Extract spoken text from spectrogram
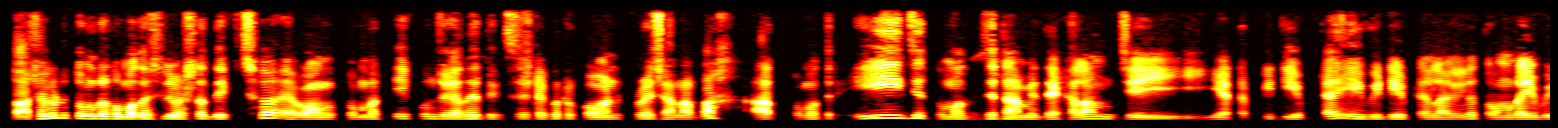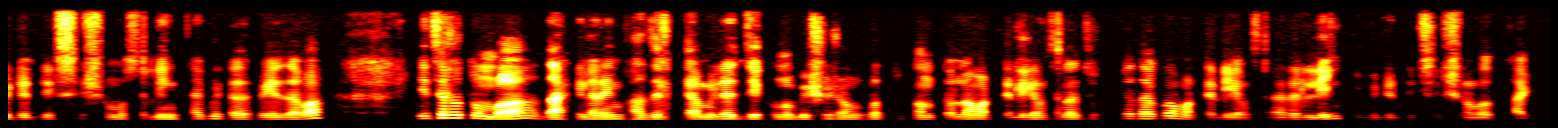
তো আশা করি তোমরা তোমাদের সিলেবাসটা দেখছ এবং তোমরা কে কোন জায়গা থেকে দেখছ সেটা করে কমেন্ট করে জানাবা। আর তোমাদের এই যে তোমাদের যেটা আমি দেখালাম যে ইয়াটা পিডিএফটা, এই পিডিএফটা লাগলে তোমরা এই ভিডিও ডেসক্রিপশন বক্সে লিংক থাকবে এটা পেয়ে যাবা। এছাড়াও তোমরা দাখিল আলিম ফাজিল কামিলের যেকোনো বিষয় সংক্রান্ত জানতে হলে আমার টেলিগ্রাম চ্যানেলে যুক্ত থাকো। আমার টেলিগ্রাম চ্যানেলের লিংক ভিডিও ডেসক্রিপশন বক্সে থাকবে।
